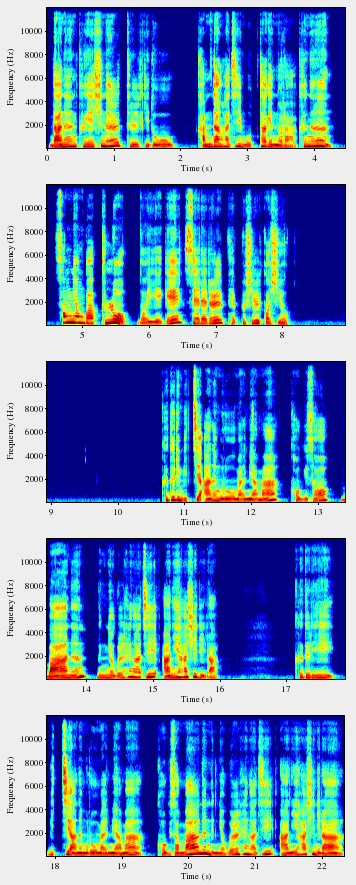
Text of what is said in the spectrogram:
나는 그의 신을 들기도 감당하지 못하겠노라. 그는 성령과 불로 너희에게 세례를 베푸실 것이요. 그들이 믿지 않음으로 말미암아 거기서 많은 능력을 행하지 아니하시리라. 그들이 믿지 않음으로 말미암아 거기서 많은 능력을 행하지 아니하시니라.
